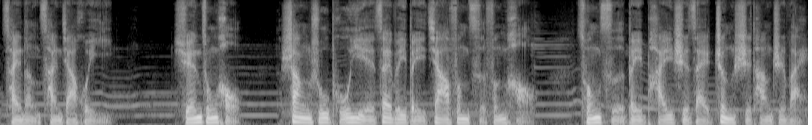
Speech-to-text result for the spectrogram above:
才能参加会议。玄宗后，尚书仆射再未被加封此封号，从此被排斥在政事堂之外。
